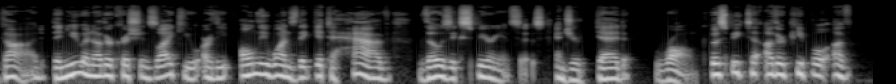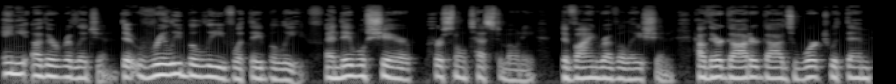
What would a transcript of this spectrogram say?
God, then you and other Christians like like you are the only ones that get to have those experiences, and you're dead wrong. Go speak to other people of any other religion that really believe what they believe. And they will share personal testimony, divine revelation, how their God or gods worked with them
